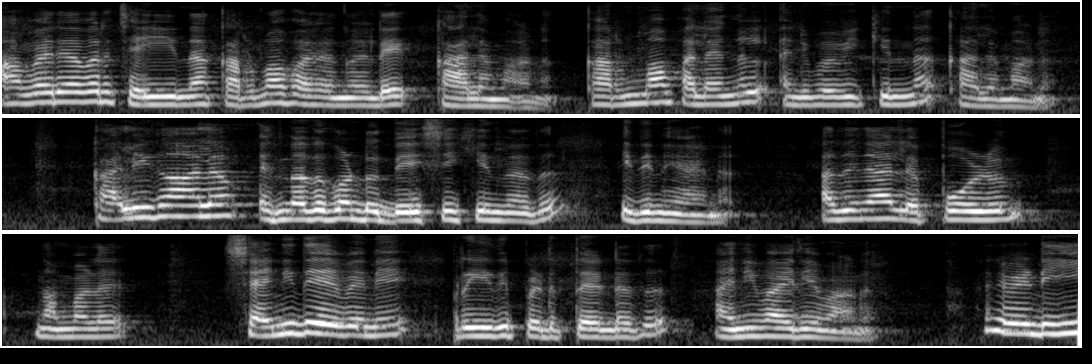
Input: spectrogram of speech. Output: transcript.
അവരവർ ചെയ്യുന്ന കർമ്മഫലങ്ങളുടെ കാലമാണ്. കർമ്മഫലങ്ങൾ അനുഭവിക്കുന്ന കാലമാണ്. കലികാലം എന്നതുകൊണ്ട് ഉദ്ദേശിക്കുന്നത് ഇതിനെയാണ്. അതിനാൽ എപ്പോഴും നമ്മൾ ശനിദേവനെ പ്രീതിപ്പെടുത്തേണ്ടത് അനിവാര്യമാണ്. അതിനുവേണ്ടി ഈ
